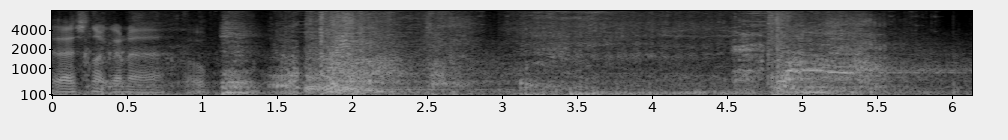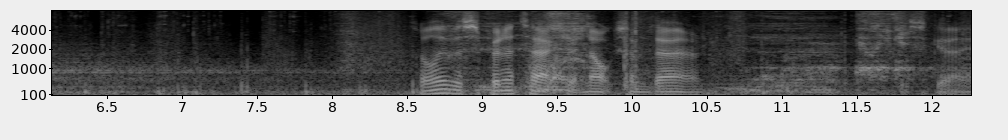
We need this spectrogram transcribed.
Yeah, that's not gonna. Oh. It's only the spin attack that knocks him down. This guy.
